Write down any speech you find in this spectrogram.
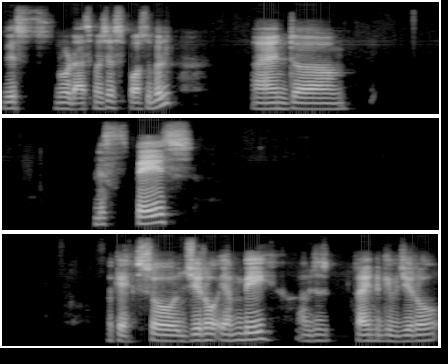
this node as much as possible and um, this space okay so 0 MB I'm just trying to give 0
